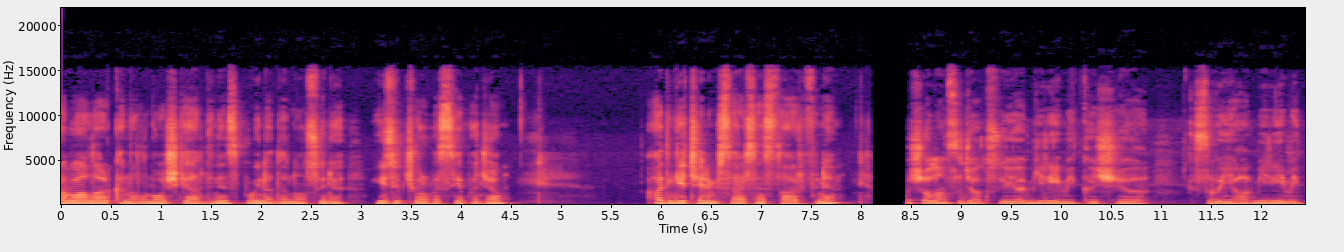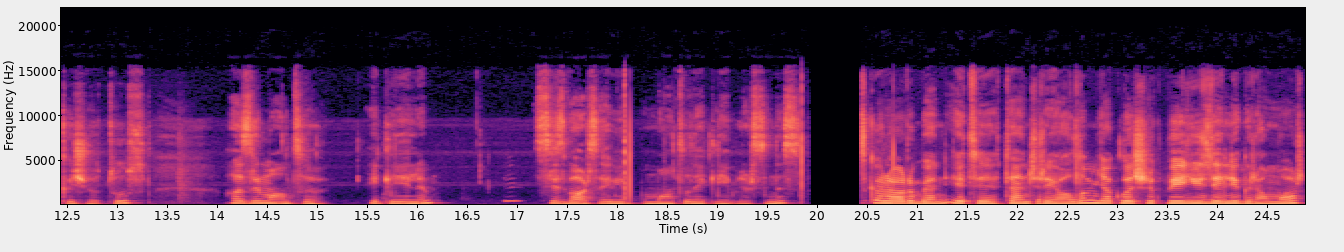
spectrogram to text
Merhabalar kanalıma hoş geldiniz. Bugün Adana usulü yüzük çorbası yapacağım. Hadi geçelim isterseniz tarifine. Yapmış olan sıcak suya 1 yemek kaşığı sıvı yağ, 1 yemek kaşığı tuz, hazır mantı ekleyelim. Siz varsa ev yapımı mantı da ekleyebilirsiniz. Kararı ben eti tencereye aldım. Yaklaşık bir 150 gram var.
